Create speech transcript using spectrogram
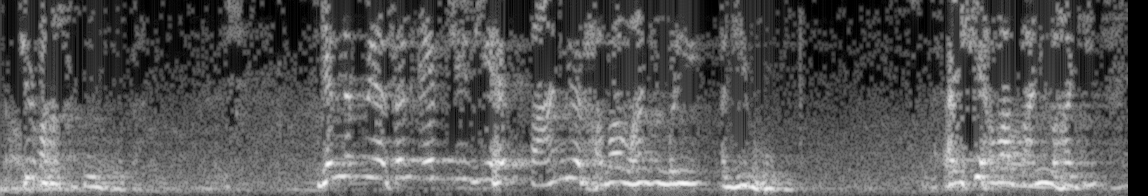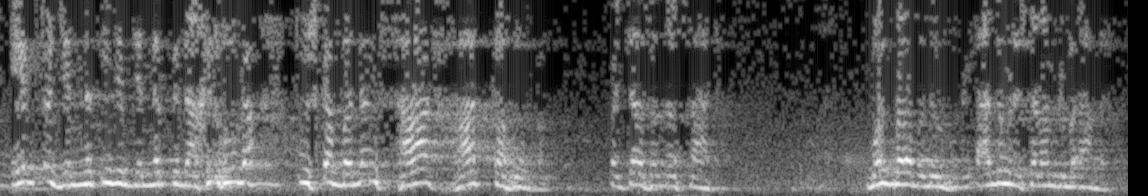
پھر وہاں سکون ہوگا۔ جنت میں اصل ایک چیز یہ ہے، پانی اور ہوا وہاں کی بڑی عجیب ہوگی۔ ایسی ہوا پانی وہاں کی۔ ایک تو جنتی جب جنت میں داخل ہوگا تو اس کا بدن ساٹھ ہاتھ کا ہوگا، پچاس ہزار ساٹھ۔ بہت بڑا بدن ہوگا۔ آدم علیہ السلام کے برابر۔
